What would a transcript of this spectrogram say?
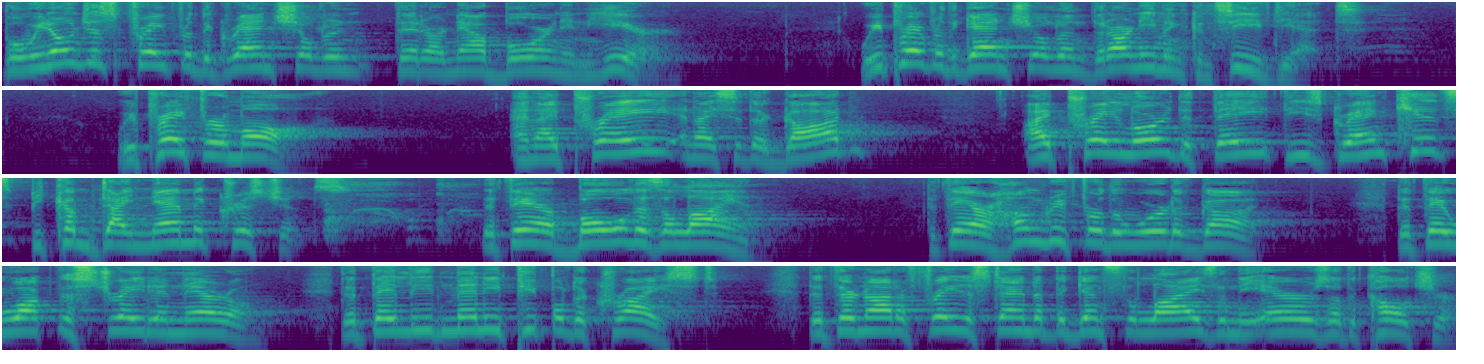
But we don't just pray for the grandchildren that are now born in here. We pray for the grandchildren that aren't even conceived yet. We pray for them all. And I pray, and I said, "They're God, I pray, Lord, that they, these grandkids, become dynamic Christians that they are bold as a lion, that they are hungry for the word of God, that they walk the straight and narrow, that they lead many people to Christ, that they're not afraid to stand up against the lies and the errors of the culture.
